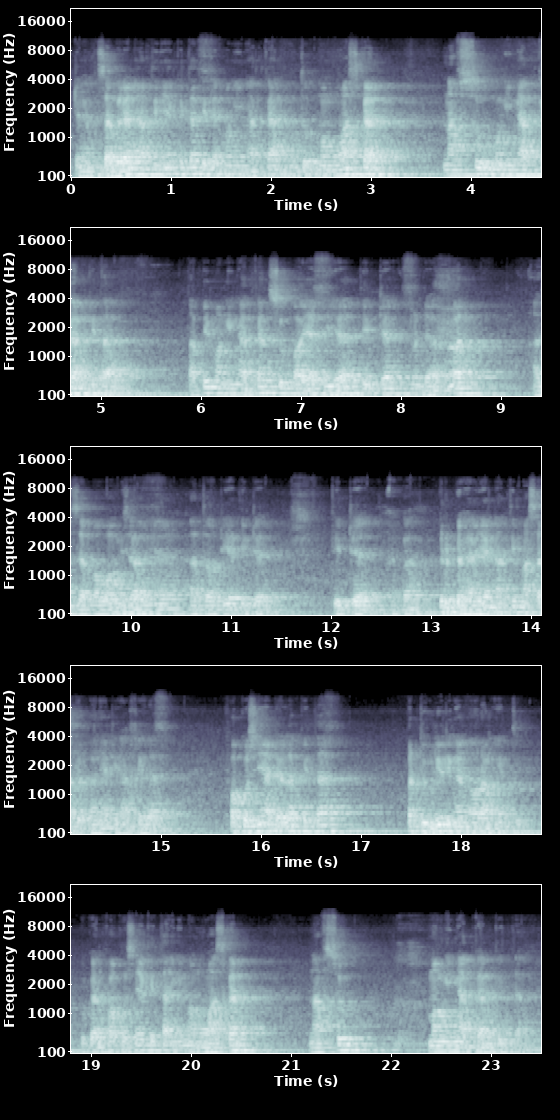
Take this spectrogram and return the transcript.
dengan kesabaran artinya kita tidak mengingatkan untuk memuaskan nafsu mengingatkan kita, tapi mengingatkan supaya dia tidak mendapat azab Allah misalnya atau dia tidak tidak apa berbahaya nanti masa depannya di akhirat. Fokusnya adalah kita peduli dengan orang itu, bukan fokusnya kita ingin memuaskan nafsu mengingatkan kita.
